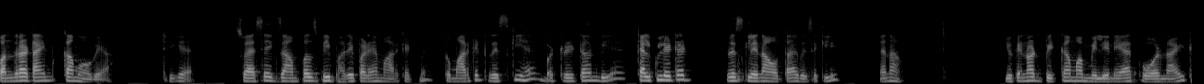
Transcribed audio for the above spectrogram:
पंद्रह टाइम कम हो गया। ठीक है? सो so, ऐसे एग्जाम्पल्स भी भरे पड़े हैं मार्केट में। तो मार्केट रिस्की है बट रिटर्न भी है। कैलकुलेटेड रिस्क लेना होता है बेसिकली है ना you can not become a millionaire overnight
